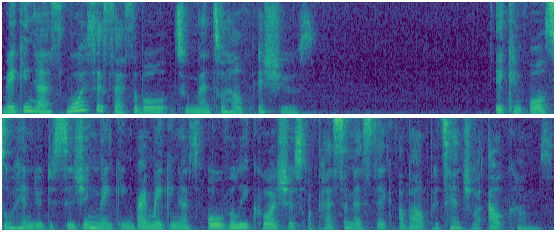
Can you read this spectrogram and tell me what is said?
making us more susceptible to mental health issues. It can also hinder decision making by making us overly cautious or pessimistic about potential outcomes.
